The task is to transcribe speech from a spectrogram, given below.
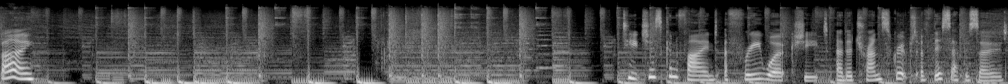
Bye! Teachers can find a free worksheet and a transcript of this episode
